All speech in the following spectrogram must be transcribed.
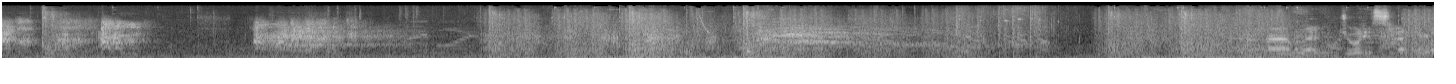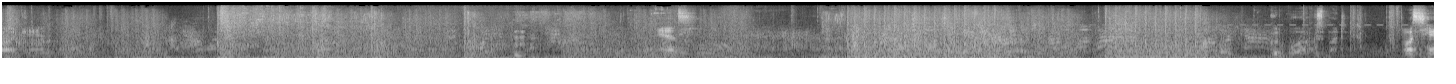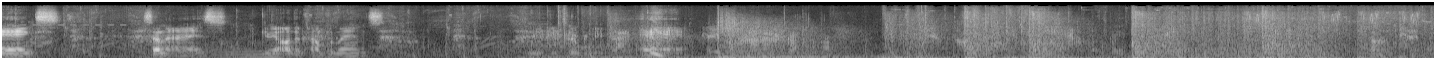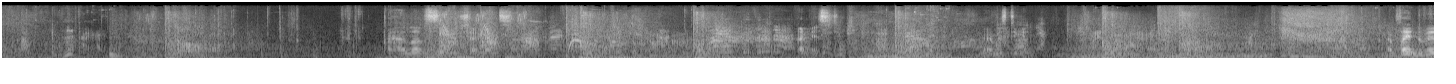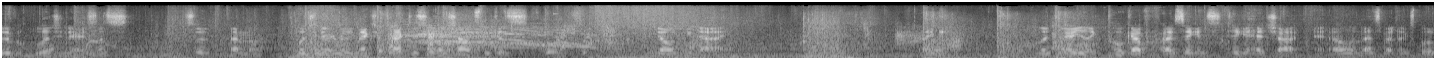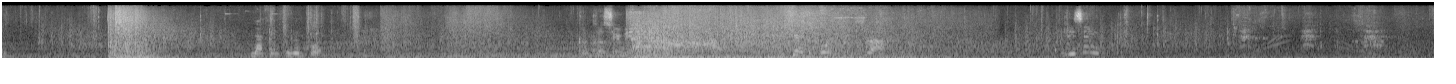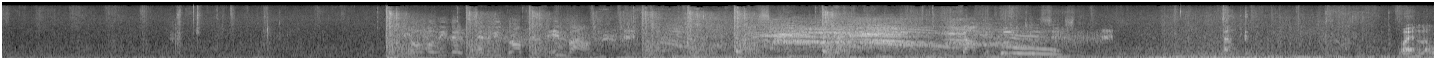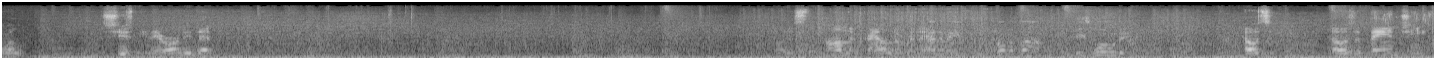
I'm gonna enjoy sitting up here while I can. And good work, Spud. Oh, thanks. So nice. Give me all the compliments. I love seeing shotguns. I missed. I missed again. I'm playing a bit of Legendary, so that's... So, I don't know. Legendary really makes you practice your headshots because you don't, you die. Like, Legendary, you like poke out for five seconds, take a headshot, and, oh, and that's about to explode. Nothing to report. Go closer to me. can't afford to be slow. What did he say? Noble leader, enemy dropships inbound. Falcon, moving to assist. Falcon. What in the world? Excuse me, they're already dead. What is on the ground over there? Enemy from above. He's wounded. Oh, it's that was a banshee.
